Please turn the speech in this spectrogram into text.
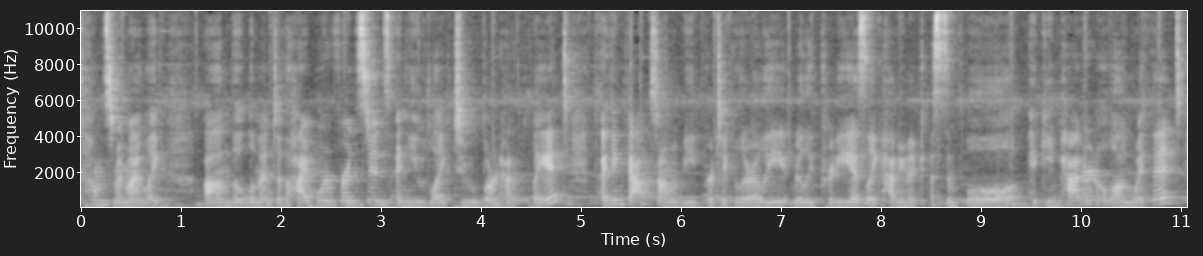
comes to my mind, like um, the Lament of the Highborne, for instance, and you'd like to learn how to play it, I think that song would be particularly really pretty as like having like a simple picking pattern along with it.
